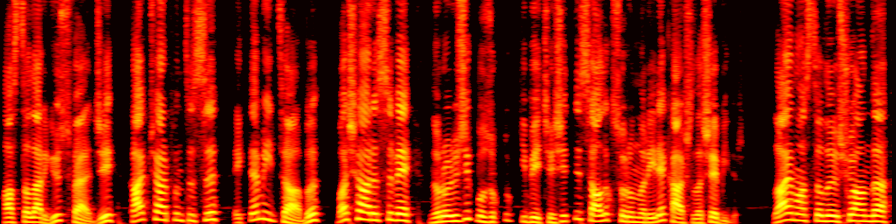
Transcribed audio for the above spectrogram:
hastalar yüz felci, kalp çarpıntısı, eklem iltihabı, baş ağrısı ve nörolojik bozukluk gibi çeşitli sağlık sorunları ile karşılaşabilir. Lyme hastalığı şu anda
